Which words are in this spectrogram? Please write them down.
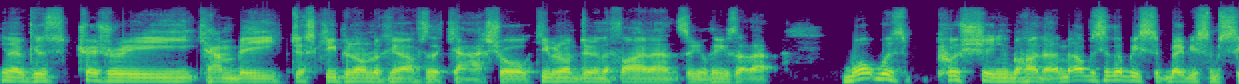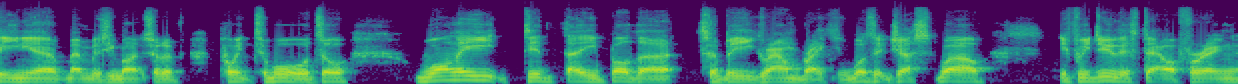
you know, because Treasury can be just keeping on looking after the cash or keeping on doing the financing and things like that. What was pushing behind that? I mean, obviously, there'll be some, maybe some senior members you might sort of point towards, or why did they bother to be groundbreaking? Was it just, well, if we do this debt offering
